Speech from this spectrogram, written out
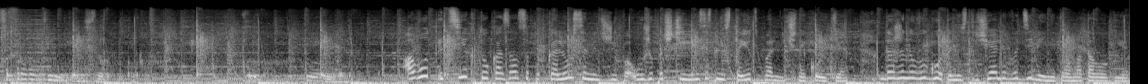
В сопровождении, конечно, работников. Ну, знаю. А вот те, кто оказался под колесами джипа, уже почти месяц не встают с больничной койки. Даже Новый год они встречали в отделении травматологии.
